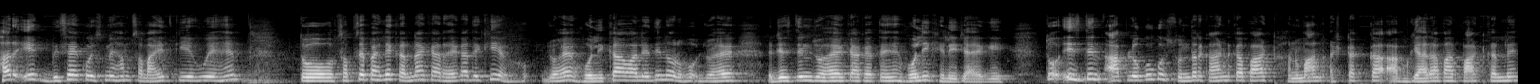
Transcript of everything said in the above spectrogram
हर एक विषय को इसमें हम समाहित किए हुए हैं। तो सबसे पहले करना क्या रहेगा? देखिए, जो है होलिका वाले दिन और जो है जिस दिन जो है, क्या कहते हैं, होली खेली जाएगी। तो इस दिन आप लोगों को सुंदरकांड का पाठ, हनुमान अष्टक का आप 11 बार पाठ कर लें,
